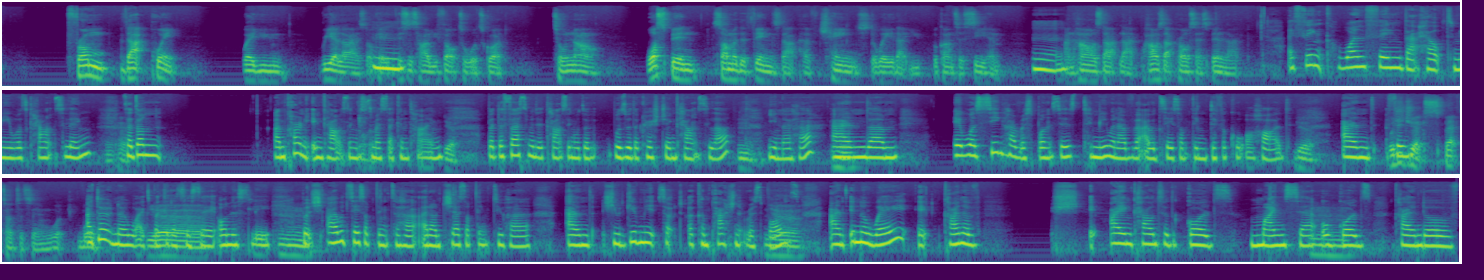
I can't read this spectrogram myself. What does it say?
From that point where you realized, okay, Mm. this is how you felt towards God, till now, what's been some of the things that have changed the way that you've begun to see Him, Mm. and how's that like? How's that process been like? I think one thing that helped me was counselling. Okay. So I've done. I'm currently in counselling. This is my second time. Yeah. But the first time I did counselling was a, was with a Christian counsellor. Mm. You know her, Mm. and um, it was seeing her responses to me whenever I would say something difficult or hard. Yeah. And What did you expect her to say? And what? what I don't know what I expected her to say, honestly. Mm. But she, I would say something to her, and I'd share something to her, and she would give me such a compassionate response Yeah. and in a way it kind of sh- it, i encountered god's mindset or Mm. god's kind of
